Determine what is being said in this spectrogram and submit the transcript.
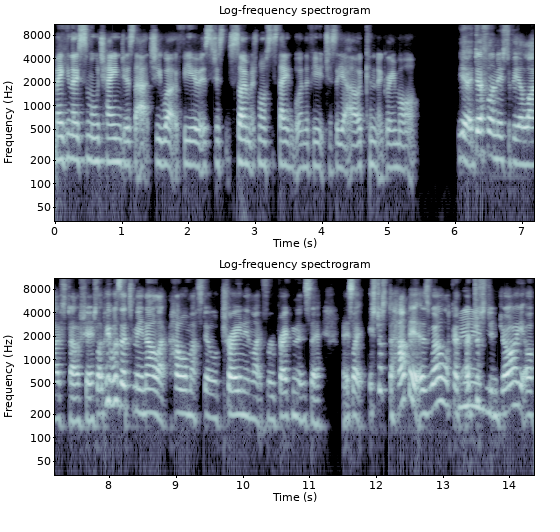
making those small changes that actually work for you is just so much more sustainable in the future so yeah i couldn't agree more yeah, it definitely needs to be a lifestyle change. Like people said to me now, like, how am I still training like through pregnancy? And it's like it's just a habit as well. Like I, mm. I just mm. enjoy it. Or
